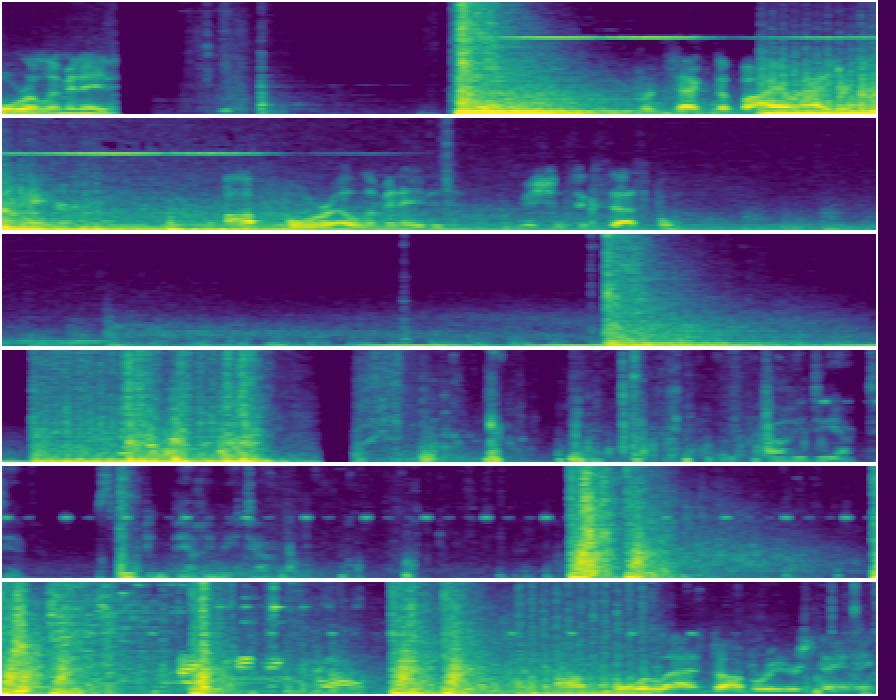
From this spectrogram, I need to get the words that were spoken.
4 eliminated. Protect the biohazard container. Op 4 eliminated. Mission successful. RED active. Sweeping perimeter. Op 4 last operator standing.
